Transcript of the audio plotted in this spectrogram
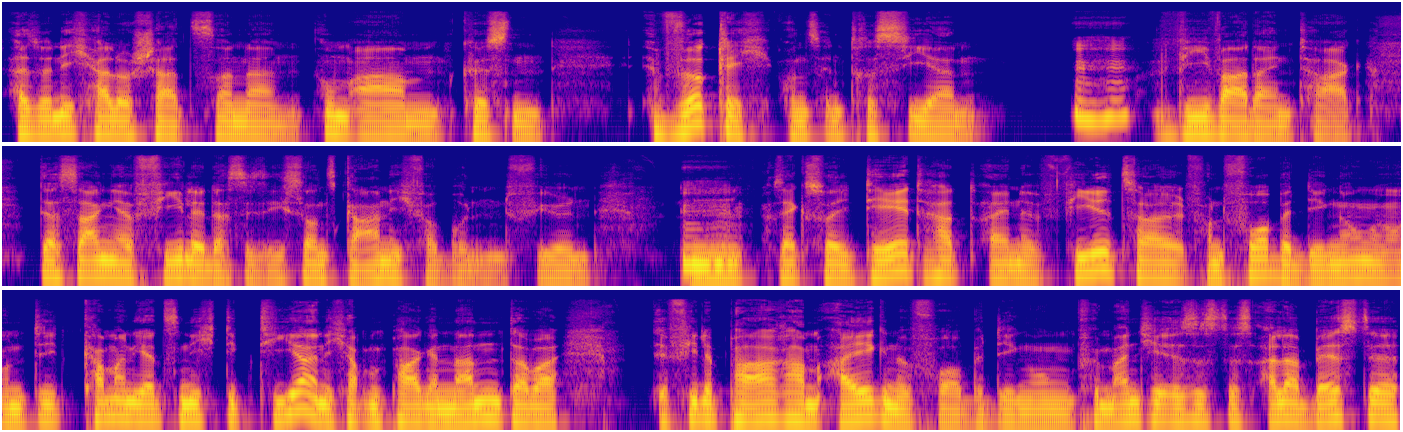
Also nicht Hallo Schatz, sondern umarmen, küssen, wirklich uns interessieren. Mhm. Wie war dein Tag? Das sagen ja viele, dass sie sich sonst gar nicht verbunden fühlen. Mhm. Sexualität hat eine Vielzahl von Vorbedingungen und die kann man jetzt nicht diktieren. Ich habe ein paar genannt, aber Viele Paare haben eigene Vorbedingungen. Für manche ist es das Allerbeste,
